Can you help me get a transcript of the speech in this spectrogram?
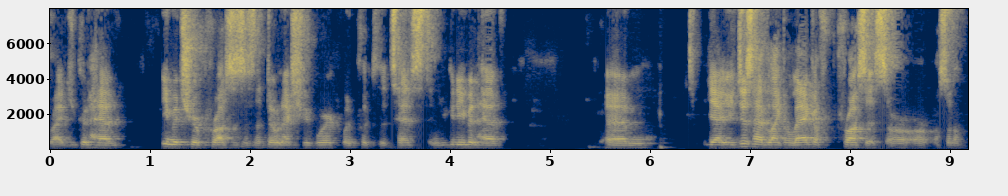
right? You could have immature processes that don't actually work when put to the test. And you could even have, um, yeah, you just have like a lack of process or, or sort of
